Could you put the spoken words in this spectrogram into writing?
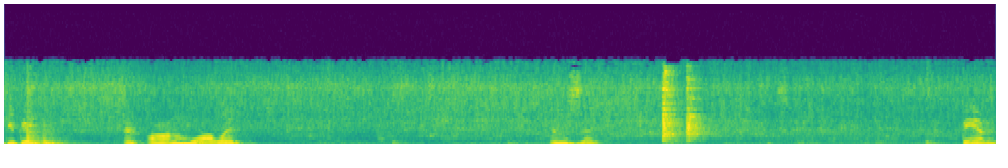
Think you can earn more wins than than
